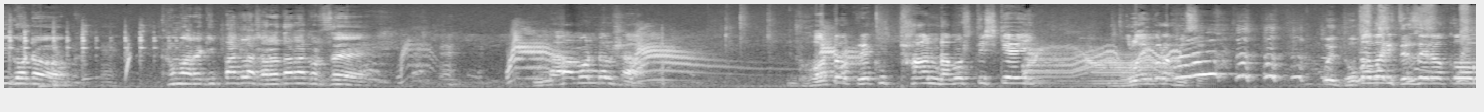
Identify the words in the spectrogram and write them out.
কি ঘটক? তোমার কি পাগলা সরে তারা করছে? না মন্ডল সাহেব। ঘটক রে খুব ঠান্ডা মস্তিষ্কেই ধোলাই করা হয়েছে। ওই ধোপা বাড়িতে যেরকম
